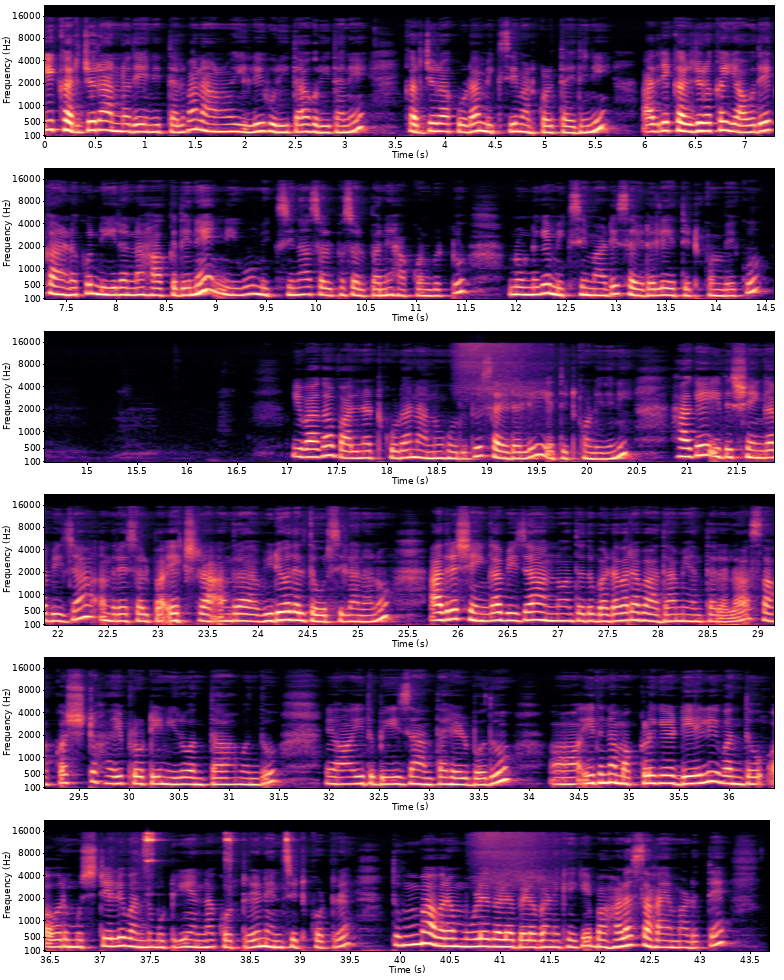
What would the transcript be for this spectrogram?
ಈ ಖರ್ಜೂರ ಅನ್ನೋದೇನಿತ್ತಲ್ವ, ನಾನು ಇಲ್ಲಿ ಹುರಿತಾ ಹುರಿತಾನೆ ಖರ್ಜೂರ ಕೂಡ ಮಿಕ್ಸಿ ಮಾಡ್ಕೊಳ್ತಾ ಇದ್ದೀನಿ. ಆದರೆ ಖರ್ಜೂರಕ್ಕೆ ಯಾವುದೇ ಕಾರಣಕ್ಕೂ ನೀರನ್ನು ಹಾಕದೇ ನೀವು ಮಿಕ್ಸಿನ ಸ್ವಲ್ಪ ಸ್ವಲ್ಪನೇ ಹಾಕ್ಕೊಂಡ್ಬಿಟ್ಟು ನುಣ್ಣಗೆ ಮಿಕ್ಸಿ ಮಾಡಿ ಸೈಡಲ್ಲಿ ಎತ್ತಿಟ್ಕೊಬೇಕು. ಇವಾಗ ವಾಲ್ನಟ್ ಕೂಡ ನಾನು ಹುರಿದು ಸೈಡಲ್ಲಿ ಎತ್ತಿಟ್ಕೊಂಡಿದ್ದೀನಿ. ಹಾಗೆ ಇದು ಶೇಂಗಾ ಬೀಜ ಅಂದರೆ ಸ್ವಲ್ಪ ಎಕ್ಸ್ಟ್ರಾ ಅಂದ್ರೆ ವಿಡಿಯೋದಲ್ಲಿ ತೋರಿಸಿಲ್ಲ ನಾನು. ಆದರೆ ಶೇಂಗಾ ಬೀಜ ಅನ್ನುವಂಥದ್ದು ಬಡವರ ಬಾದಾಮಿ ಅಂತಾರಲ್ಲ, ಸಾಕಷ್ಟು ಹೈ ಪ್ರೋಟೀನ್ ಇರುವಂಥ ಒಂದು ಇದು ಬೀಜ ಅಂತ ಹೇಳ್ಬೋದು. ಇದನ್ನು ಮಕ್ಕಳಿಗೆ ಡೈಲಿ ಒಂದು ಅವರ ಮುಷ್ಟಿಯಲ್ಲಿ ಒಂದು ಮುಟ್ಟಿಗೆಯನ್ನು ಕೊಟ್ಟರೆ ನೆನೆಸಿಟ್ಕೊಟ್ರೆ ತುಂಬ ಅವರ ಮೂಳೆಗಳ ಬೆಳವಣಿಗೆಗೆ ಬಹಳ ಸಹಾಯ ಮಾಡುತ್ತೆ.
